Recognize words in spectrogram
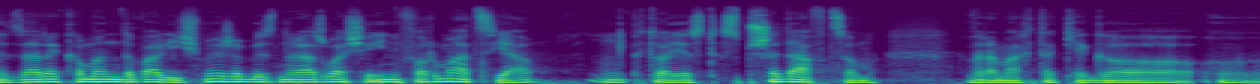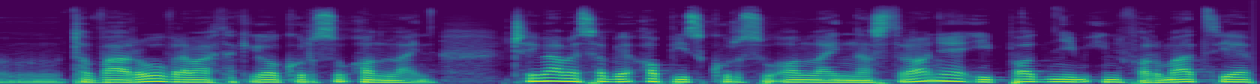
zarekomendowaliśmy, żeby znalazła się informacja, kto jest sprzedawcą w ramach takiego e, towaru, w ramach takiego kursu online. Czyli mamy sobie opis kursu online na stronie i pod nim informacje,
